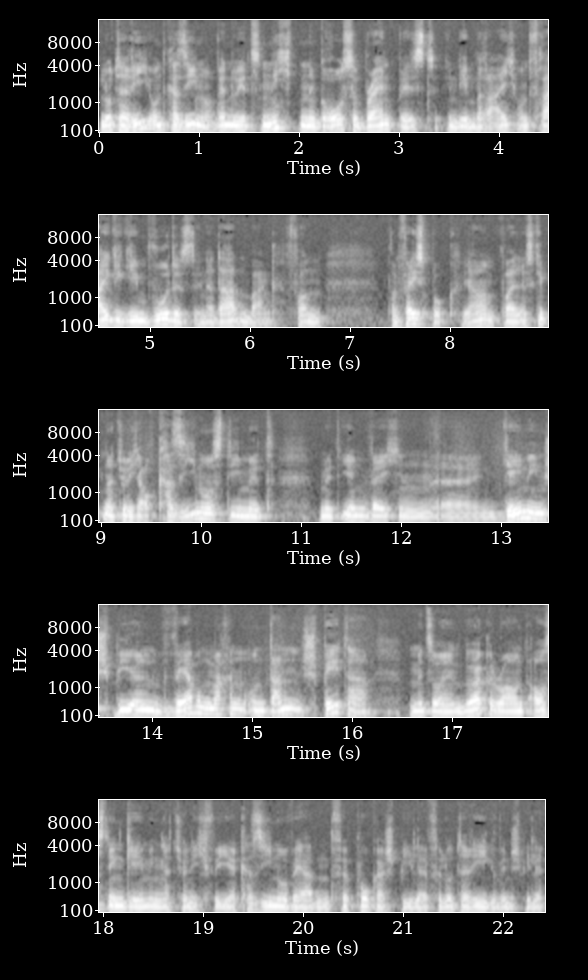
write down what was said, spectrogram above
Lotterie und Casino. Wenn du jetzt nicht eine große Brand bist in dem Bereich und freigegeben wurdest in der Datenbank von, von Facebook, ja, weil es gibt natürlich auch Casinos, die mit, mit irgendwelchen äh, Gaming-Spielen Werbung machen und dann später mit so einem Workaround aus dem Gaming natürlich für ihr Casino werben, für Pokerspiele, für Lotteriegewinnspiele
